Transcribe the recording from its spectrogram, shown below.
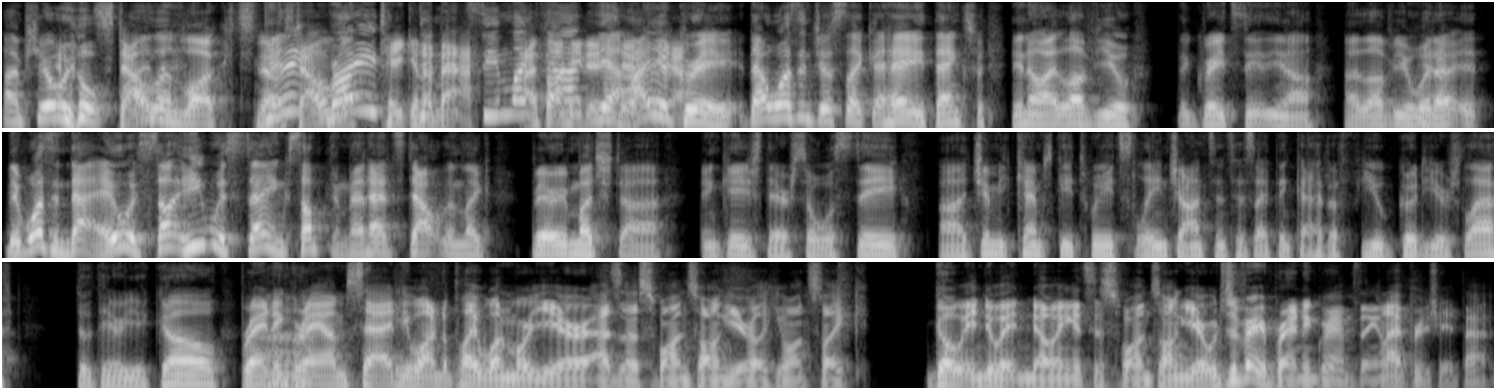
I'm sure we will. Stoutland looked no, Did it- Stoutland right? looked taken Didn't it aback. Seem like I thought that? he did Yeah, too. I agree. That wasn't just like a hey, thanks for you know, I love you. The great, you know, I love you. Whatever. It, it wasn't that. It was some, he was saying something that had Stoutland like very much uh, engaged there. So we'll see. Uh, Jimmy Kempski tweets. Lane Johnson says, "I think I have a few good years left." So there you go. Brandon Uh, Graham said he wanted to play one more year as a swan song year. Like he wants to like go into it knowing it's his swan song year, which is a very Brandon Graham thing, and I appreciate that.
